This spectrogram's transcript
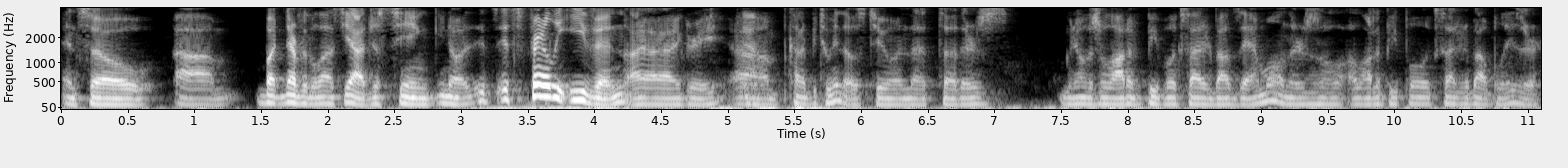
And so, um, but nevertheless, yeah, just seeing, you know, it's, it's fairly even, I, I agree, um, Yeah. kind of between those two, and that uh, there's, we know there's a lot of people excited about XAML and there's a, lot of people excited about Blazor.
